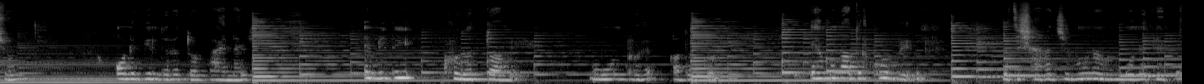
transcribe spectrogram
শোন অনেকদিন ধরে তোর পায় নাই। এমনিতেই ক্ষুধার্ত আমি। মন ভরে আদর করবি এমন আদর করবি যাতে সারা জীবন আমার মনে থাকে।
